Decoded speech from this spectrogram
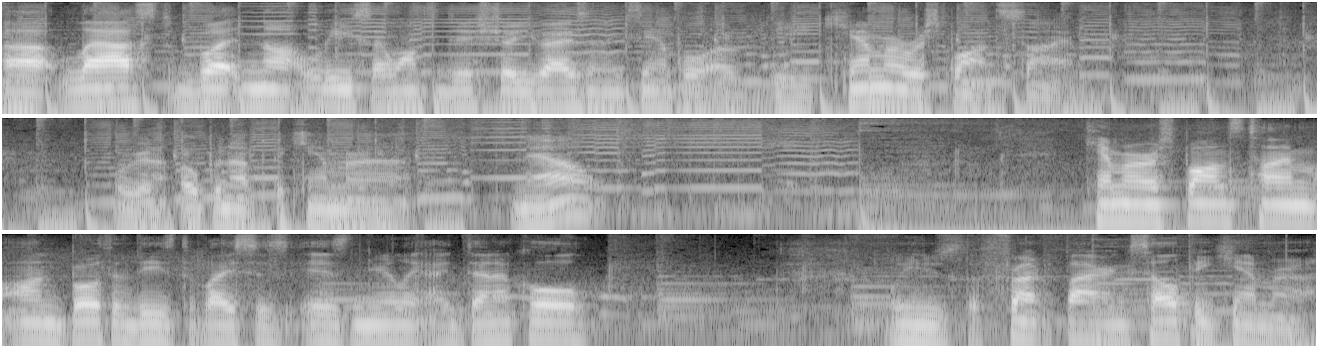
Uh, last but not least, I wanted to show you guys an example of the camera response time. We're going to open up the camera now. Camera response time on both of these devices is nearly identical. We'll use the front firing selfie camera.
